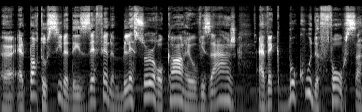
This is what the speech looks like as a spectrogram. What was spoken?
Euh, elle porte aussi des effets de blessures au corps et au visage avec beaucoup de faux sang.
